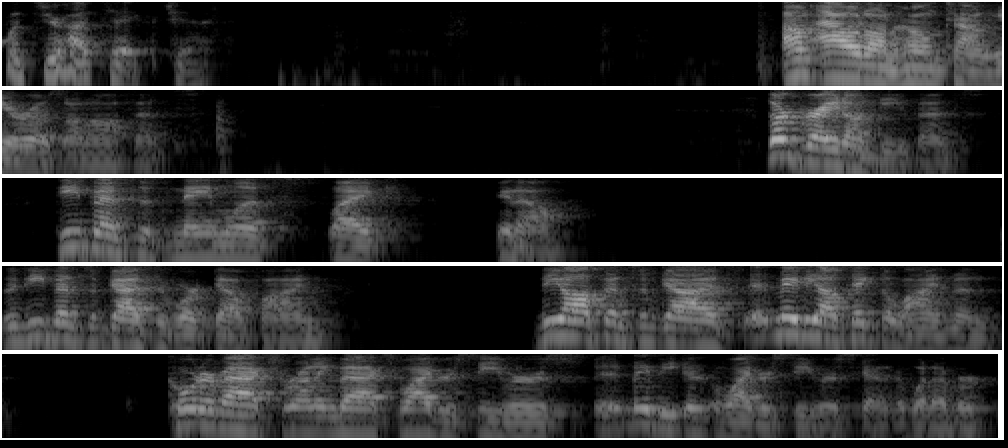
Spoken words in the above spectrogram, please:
what's your hot take, Chad? I'm out on hometown heroes on offense. They're great on defense. Defense is nameless. Like, you know, the defensive guys have worked out fine. The offensive guys, eh, maybe I'll take the linemen, quarterbacks, running backs, wide receivers, eh, maybe eh, wide receivers, whatever.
